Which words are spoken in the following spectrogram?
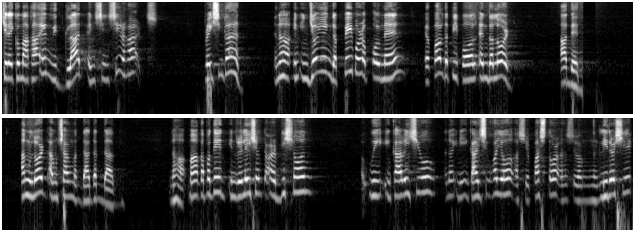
sila'y kumakain with glad and sincere hearts praising God. And uh, in enjoying the favor of all men, of all the people, and the Lord added. Ang Lord ang siyang magdadagdag. Na, mga kapatid, in relation to our vision, we encourage you, ano, ini-encourage ko kayo as your pastor, as your leadership.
